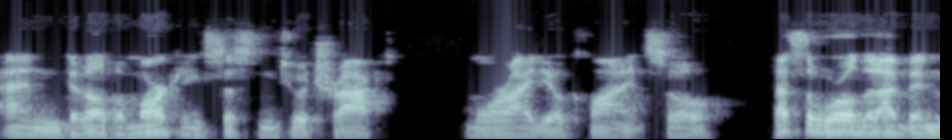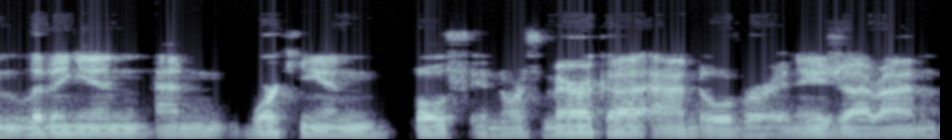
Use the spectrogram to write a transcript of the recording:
and develop a marketing system to attract more ideal clients. So that's the world that I've been living in and working in both in North America and over in Asia. I ran,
